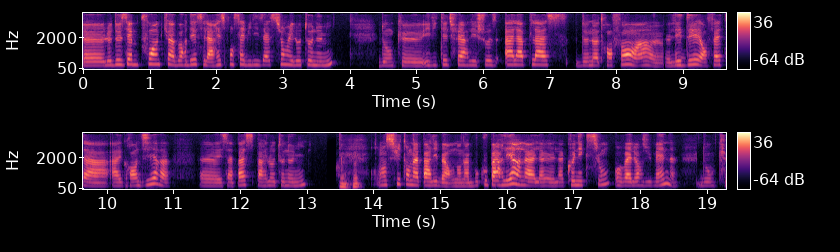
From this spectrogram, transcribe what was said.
Le deuxième point que tu as abordé c'est la responsabilisation et l'autonomie. Donc euh, éviter de faire les choses à la place de notre enfant, hein, euh, l'aider en fait à, grandir, euh, et ça passe par l'autonomie. Mhm. Ensuite, on a parlé, ben, on en a beaucoup parlé, hein, la, connexion aux valeurs humaines. Donc,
